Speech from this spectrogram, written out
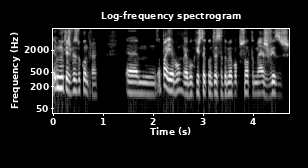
É muitas vezes o contrário. Um, opá, e é bom, é bom que isto aconteça também para o pessoal também às vezes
